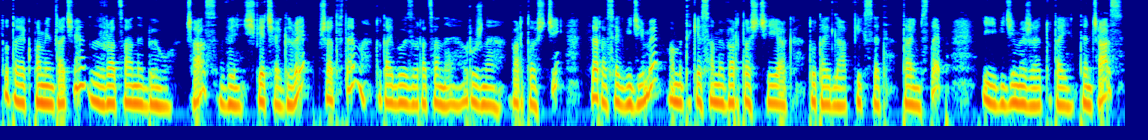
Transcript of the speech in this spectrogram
Tutaj, jak pamiętacie, zwracany był czas w świecie gry. Przedtem tutaj były zwracane różne wartości. Teraz, jak widzimy, mamy takie same wartości jak tutaj dla Fixed Time Step i widzimy, że tutaj ten czas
